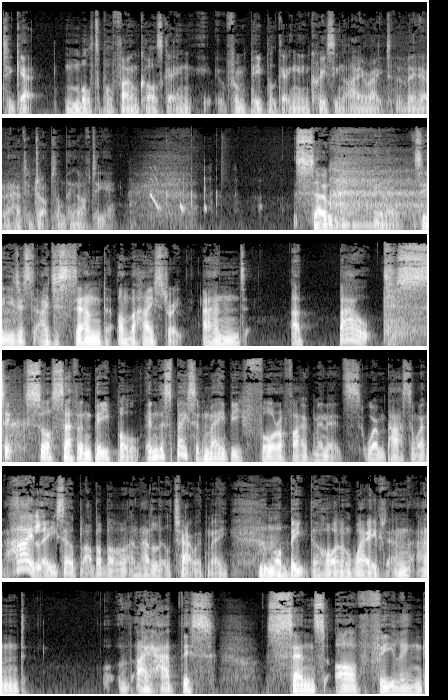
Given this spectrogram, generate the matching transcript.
to get multiple phone calls getting from people getting increasing irate that they don't know how to drop something off to you. So you know so you just i just stand on the high street and about six or seven people in the space of maybe four or five minutes went past and went hi lee so blah blah blah, blah and had a little chat with me or beat the horn and waved. And and i had this sense of feeling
